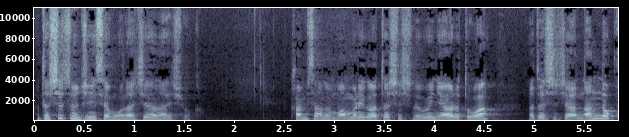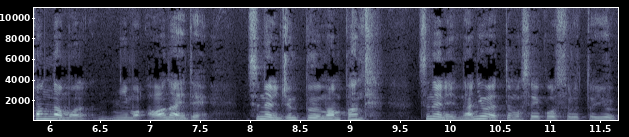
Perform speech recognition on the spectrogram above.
私たちの人生も同じではないでしょうか。神様の守りが私たちの上にあるとは、私たちは何の困難にも合わないで、常に順風満帆で、常に何をやっても成功するという、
